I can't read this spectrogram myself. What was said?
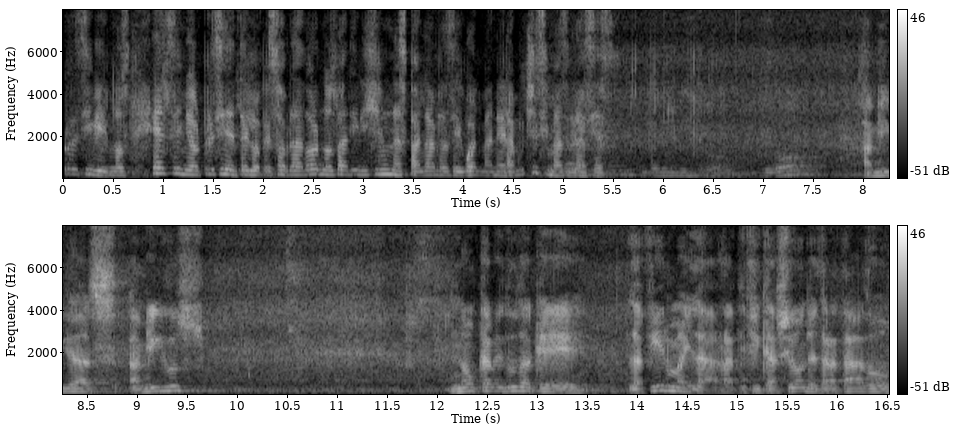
recibirnos. El señor presidente López Obrador nos va a dirigir unas palabras de igual manera. Muchísimas gracias. Amigas, amigos, no cabe duda que la firma y la ratificación del Tratado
